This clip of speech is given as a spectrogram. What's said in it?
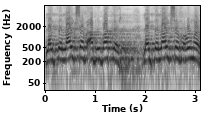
like the likes of Abu Bakr, like the likes of Umar,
